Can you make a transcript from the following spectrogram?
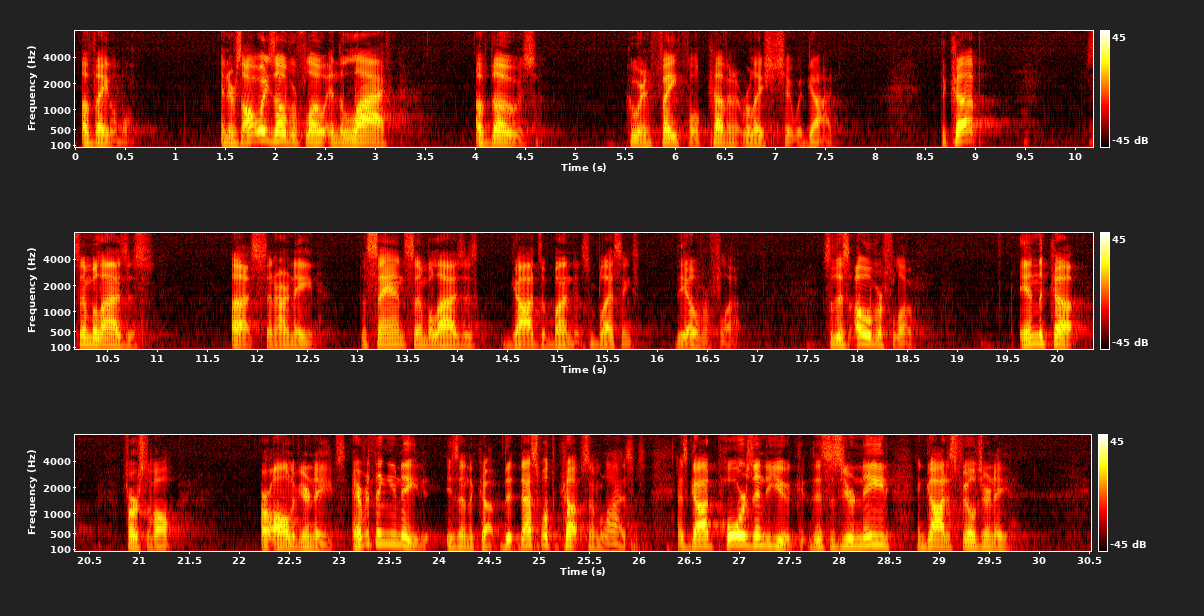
available. And there's always overflow in the life of those who are in faithful covenant relationship with God. The cup symbolizes us and our need. The sand symbolizes God's abundance and blessings, the overflow. So, this overflow in the cup, first of all, are all of your needs. Everything you need is in the cup. That's what the cup symbolizes. As God pours into you, this is your need, and God has filled your need.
